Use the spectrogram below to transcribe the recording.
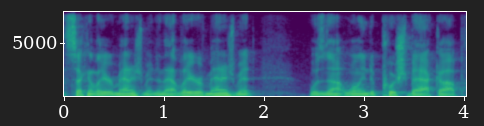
second layer of management, and that layer of management was not willing to push back up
